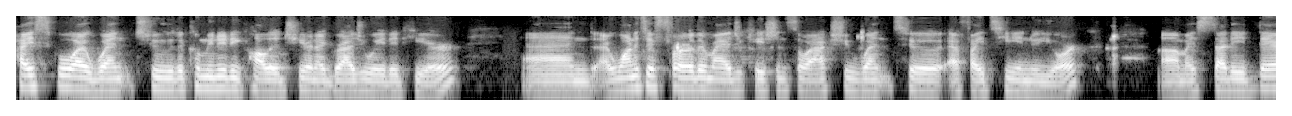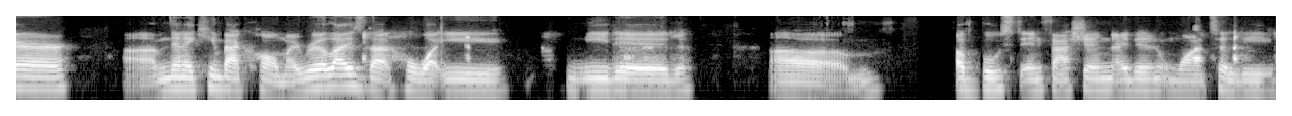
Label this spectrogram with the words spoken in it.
high school, I went to the community college here, and I graduated here. And I wanted to further my education, so I actually went to FIT in New York. Um, I studied there. Um, then I came back home. I realized that Hawaii needed um, a boost in fashion. I didn't want to leave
